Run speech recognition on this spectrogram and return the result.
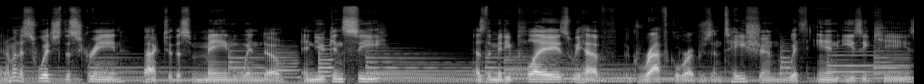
Going to switch the screen back to this main window. And you can see as the MIDI plays, we have a graphical representation within EZKeys.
